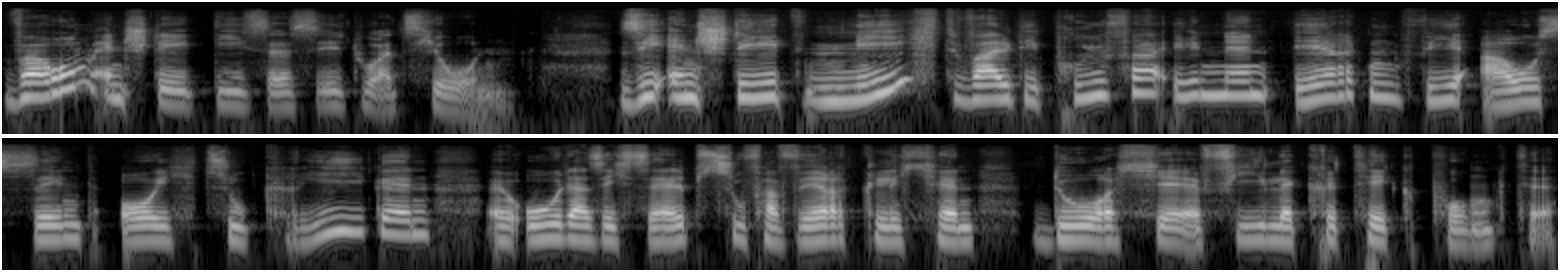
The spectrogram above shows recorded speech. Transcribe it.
Warum entsteht diese Situation? Sie entsteht nicht, weil die PrüferInnen irgendwie aus sind, euch zu kriegen äh, oder sich selbst zu verwirklichen durch äh, viele Kritikpunkte.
